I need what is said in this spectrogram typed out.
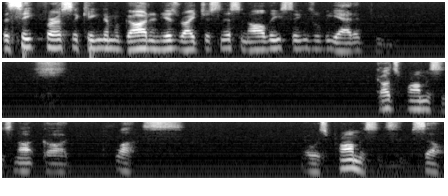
But seek first the kingdom of God and his righteousness, and all these things will be added to you. God's promise is not God plus. No, his promise is himself.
